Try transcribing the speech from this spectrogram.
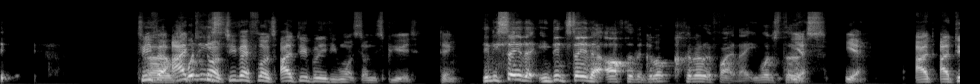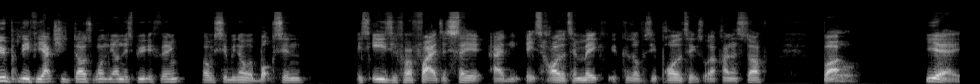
to be Um, fair, I do no, to be fair, Floats, I do believe he wants the undisputed thing. Did he say that? He did say that after the Canelo fight that he wants to. Yes, yeah. I, I do believe he actually does want the undisputed thing. Obviously, we know with boxing, it's easy for a fighter to say it and it's harder to make because obviously politics, all that kind of stuff. But Oh. yeah,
